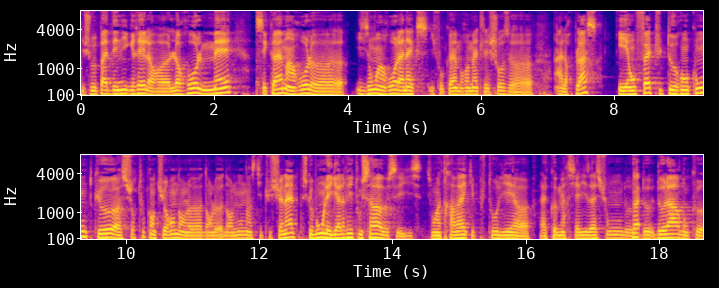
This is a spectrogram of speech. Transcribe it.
je veux pas dénigrer leur leur rôle, mais c'est quand même un rôle. euh, ils ont un rôle annexe. Il faut quand même remettre les choses euh, à leur place. Et en fait, tu te rends compte que euh, surtout quand tu rentres dans le dans le dans le monde institutionnel, parce que bon, les galeries, tout ça, eux, c'est ils ont un travail qui est plutôt lié euh, à la commercialisation de Ouais. de, de l'art, donc. euh,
